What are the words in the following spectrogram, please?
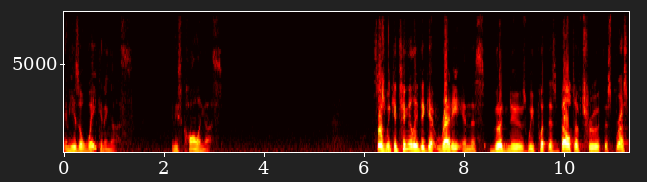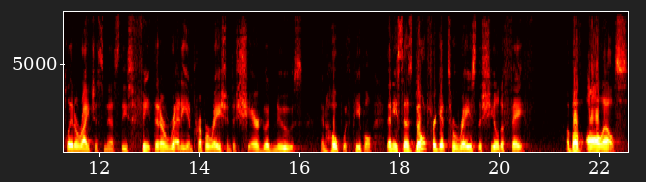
And He's awakening us and He's calling us. So, as we continually to get ready in this good news, we put this belt of truth, this breastplate of righteousness, these feet that are ready in preparation to share good news and hope with people. Then he says, Don't forget to raise the shield of faith above all else,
